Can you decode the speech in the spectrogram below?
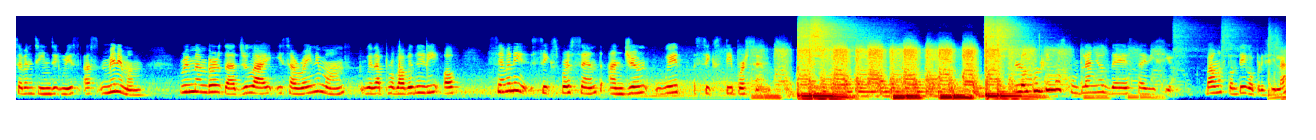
17 degrees as minimum. Remember that July is a rainy month with a probability of 76% and June with 60%. Los últimos cumpleaños de esta edición. Vamos contigo, Priscila.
